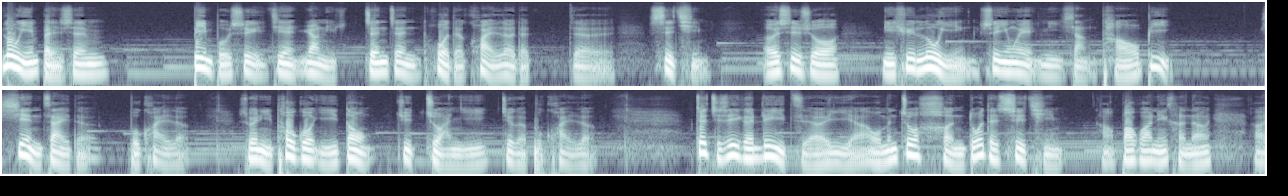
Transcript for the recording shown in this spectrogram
露营本身并不是一件让你。真正获得快乐的的事情，而是说你去露营是因为你想逃避现在的不快乐，所以你透过移动去转移这个不快乐。这只是一个例子而已啊！我们做很多的事情，好，包括你可能啊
